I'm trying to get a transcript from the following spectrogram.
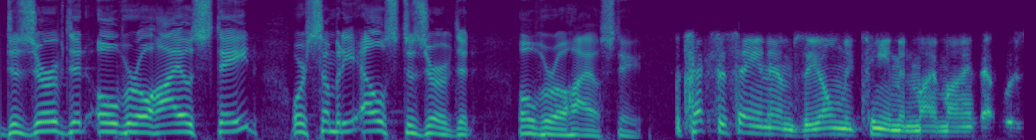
deserved it over Ohio State, or somebody else deserved it over Ohio State? Texas A&M is the only team in my mind that was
